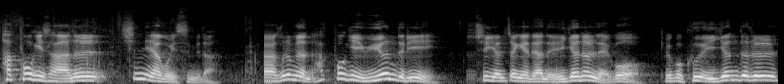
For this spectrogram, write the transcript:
학폭위 사안을 심리하고 있습니다. 자, 그러면 학폭위 위원들이 조치 결정에 대한 의견을 내고 결국 그 의견들을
